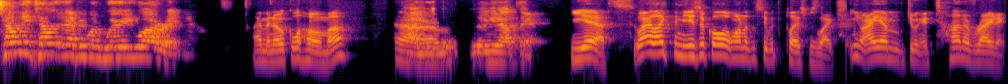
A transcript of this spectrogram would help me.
tell me, tell everyone where you are right now. I'm in Oklahoma. Um, you're living it out there. yes. Well, I like the musical. I wanted to see what the place was like. You know, I am doing a ton of writing.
